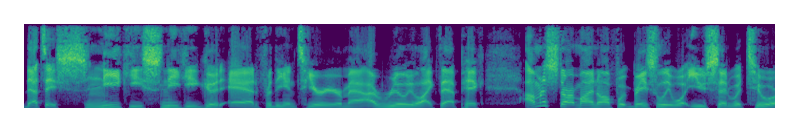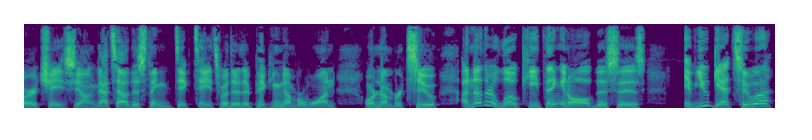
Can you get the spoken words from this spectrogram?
that's a sneaky, sneaky good ad for the interior, Matt. I really like that pick. I'm going to start mine off with basically what you said with Tua or Chase Young. That's how this thing dictates whether they're picking number one or number two. Another low key thing in all of this is if you get Tua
